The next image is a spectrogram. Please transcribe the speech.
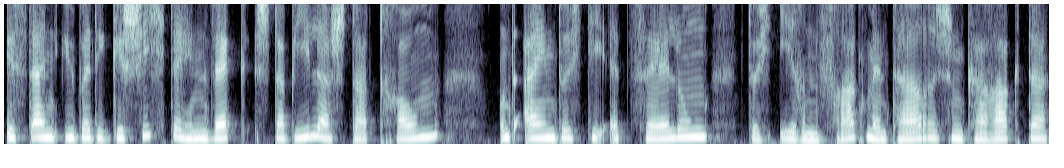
ist ein über die Geschichte hinweg stabiler Stadtraum und ein durch die Erzählung, durch ihren fragmentarischen Charakter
